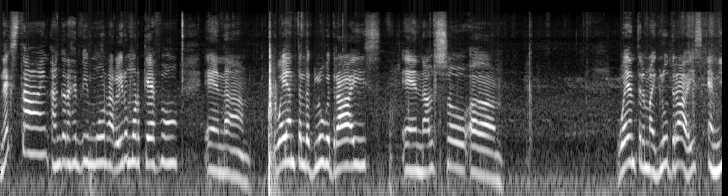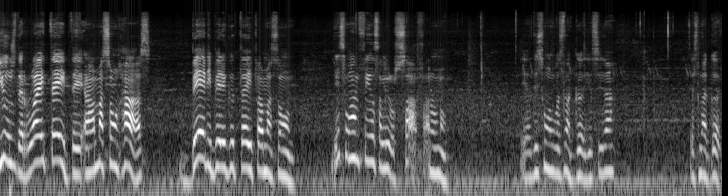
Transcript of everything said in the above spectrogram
Next time, I'm gonna be more, a little more careful and um, wait until the glue dries and also um, wait until my glue dries and use the right tape the Amazon has. Very, very good tape, Amazon. This one feels a little soft, I don't know. Yeah, this one was not good, you see that? It's not good,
